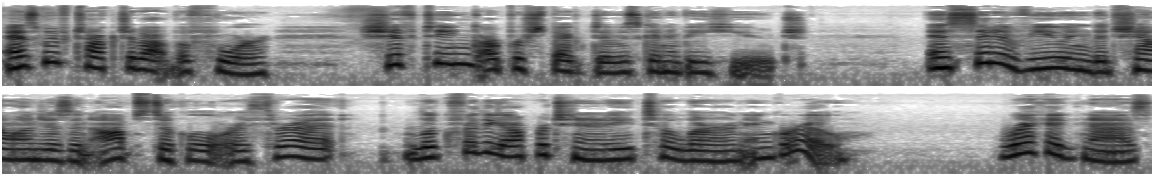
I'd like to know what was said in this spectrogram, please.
As we've talked about before, shifting our perspective is going to be huge. Instead of viewing the challenge as an obstacle or threat, look for the opportunity to learn and grow. Recognize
